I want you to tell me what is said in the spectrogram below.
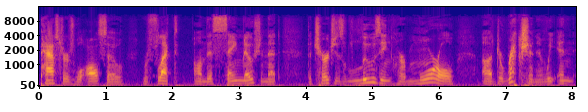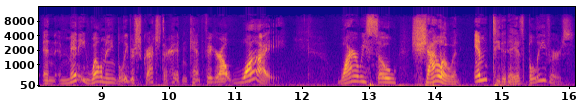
pastors will also reflect on this same notion that the church is losing her moral uh, direction, and we and and many well-meaning believers scratch their head and can't figure out why. Why are we so shallow and empty today as believers?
